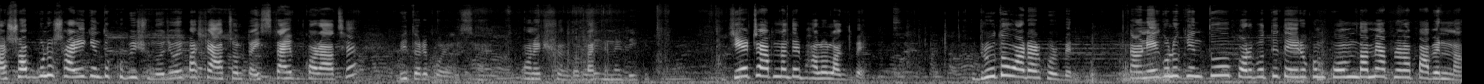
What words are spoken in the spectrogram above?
আর সবগুলো শাড়ি কিন্তু খুবই সুন্দর। যে ওই পাশে আঁচলটা স্টাইপ করা আছে, ভিতরে পড়ে গেছে। অনেক সুন্দর দেখেন যেটা আপনাদের ভালো লাগবে। দ্রুত অর্ডার করবেন। কারণ এগুলো কিন্তু পরবর্তীতে এরকম কম দামে আপনারা পাবেন না।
